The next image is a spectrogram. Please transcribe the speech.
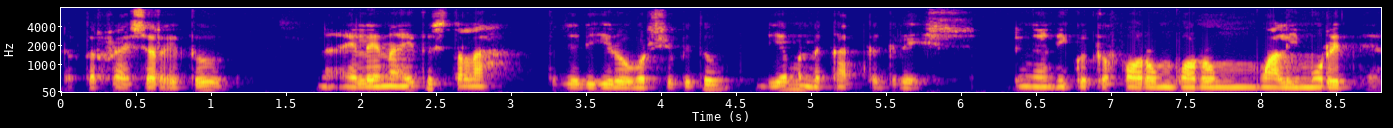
Dr. Fraser itu, nah Elena itu setelah terjadi hero worship itu dia mendekat ke Grace dengan ikut ke forum-forum wali murid ya,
